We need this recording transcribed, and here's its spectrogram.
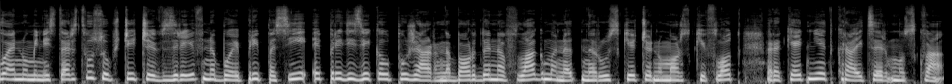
военно министерство съобщи, че взрив на боеприпаси е предизвикал пожар на борда на флагманът на руския черноморски флот, ракетният крайцер Москва.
